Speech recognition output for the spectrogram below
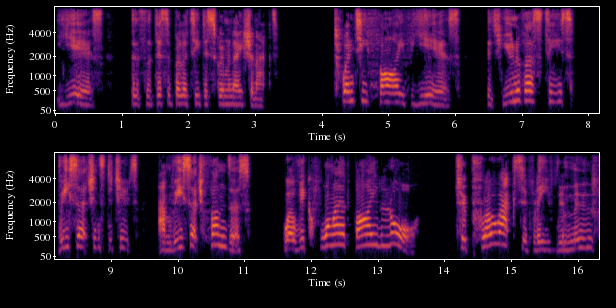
years since the Disability Discrimination Act. 25 years since universities, research institutes and research funders were required by law to proactively remove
